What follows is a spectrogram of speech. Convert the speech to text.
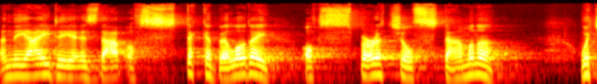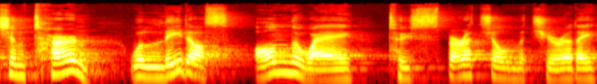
and the idea is that of stickability, of spiritual stamina, which in turn will lead us on the way to spiritual maturity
